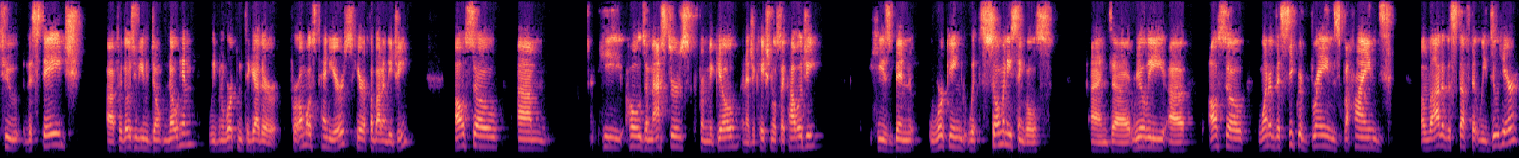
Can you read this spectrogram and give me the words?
to the stage. Uh, for those of you who don't know him, we've been working together for almost 10 years here at Chabad NDG. Also, um, he holds a master's from McGill in educational psychology. He's been working with so many singles and uh, really uh, also one of the secret brains behind a lot of the stuff that we do here.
